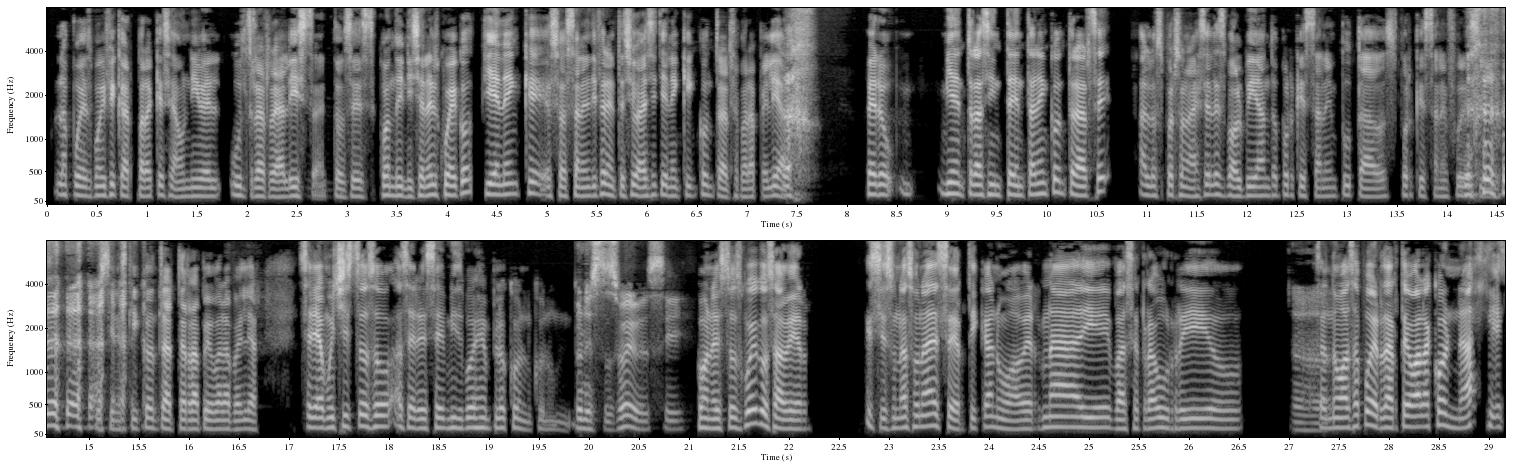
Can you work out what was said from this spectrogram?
la puedes modificar para que sea un nivel ultra realista. Entonces, cuando inician el juego, tienen que, o sea, están en diferentes ciudades y tienen que encontrarse para pelear. pero mientras intentan encontrarse, a los personajes se les va olvidando porque están emputados, porque están enfurecidos. pues tienes que encontrarte rápido para pelear. Sería muy chistoso hacer ese mismo ejemplo con, con, con estos juegos, sí. Con estos juegos, a ver si es una zona desértica no va a haber nadie, va a ser aburrido. O sea, no vas a poder darte bala con nadie.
